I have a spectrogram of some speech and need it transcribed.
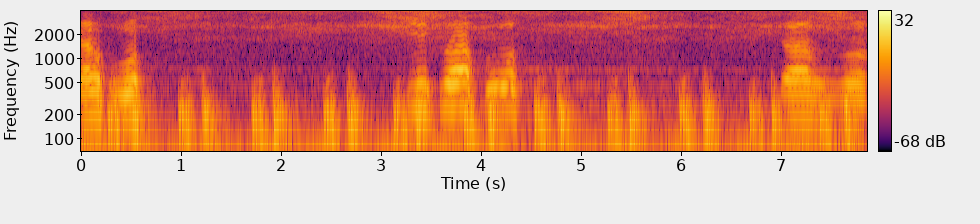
三福，一佛佛，三佛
